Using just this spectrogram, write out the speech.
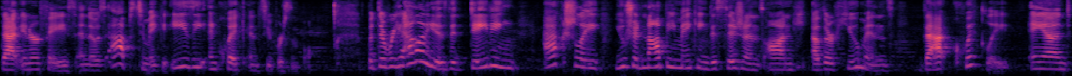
that interface and those apps to make it easy and quick and super simple. But the reality is that dating actually you should not be making decisions on other humans that quickly. And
